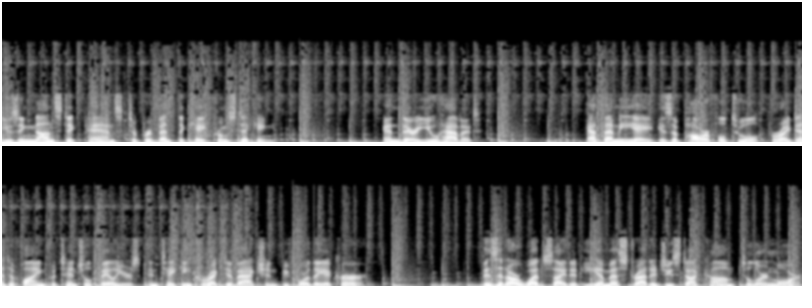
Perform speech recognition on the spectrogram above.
using non-stick pans to prevent the cake from sticking. And there you have it. FMEA is a powerful tool for identifying potential failures and taking corrective action before they occur. Visit our website at emsstrategies.com to learn more.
